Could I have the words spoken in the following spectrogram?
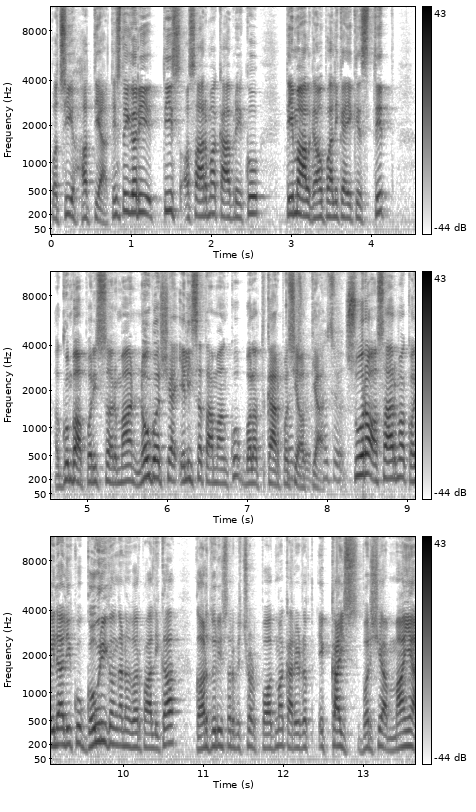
पछि हत्या त्यस्तै गरी तिस असारमा काभ्रेको तेमाल गाउँपालिका एक स्थित गुम्बा परिसरमा नौ वर्षीय एलिसा तामाङको बलात्कारपछि हत्या। सोह्र असारमा कैलालीको गौरी गङ्गा नगरपालिका घरधुरी सर्वेक्षण पदमा कार्यरत एक्काइस वर्षीय माया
